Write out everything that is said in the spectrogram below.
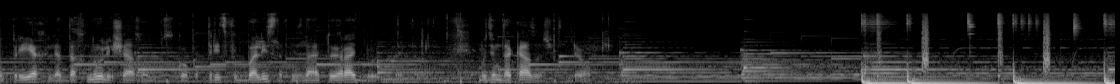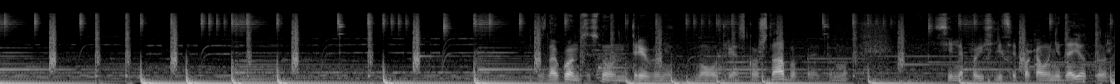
Вот приехали, отдохнули, сейчас вот сколько, 30 футболистов, не знаю, кто играть будет. Поэтому будем доказывать сейчас на тренировке. Знакомимся с новыми требованиями нового тренерского штаба, поэтому сильно повеселиться пока он не дает тоже.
